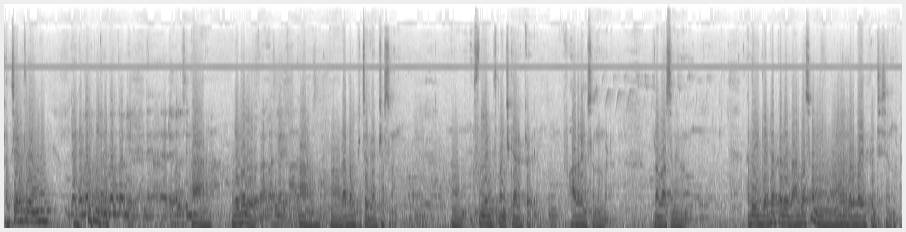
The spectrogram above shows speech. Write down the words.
ప్రత్యేకతలు ఏమి? రెబల్ పిక్చర్ కట్ చేస్తున్నాను. ఫుల్ లెంత్ మంచి క్యారెక్టర్ అది. ఫాదర్ అండ్ సన్ అనమాట ప్రభాస్ నేను అది గెటప్ అది దానికోసం నేను కూడా బయట పెంచేసాను అనమాట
